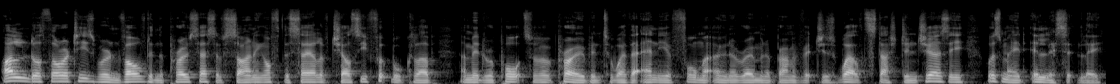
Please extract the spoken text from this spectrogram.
Island authorities were involved in the process of signing off the sale of Chelsea Football Club amid reports of a probe into whether any of former owner Roman Abramovich's wealth stashed in Jersey was made illicitly.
